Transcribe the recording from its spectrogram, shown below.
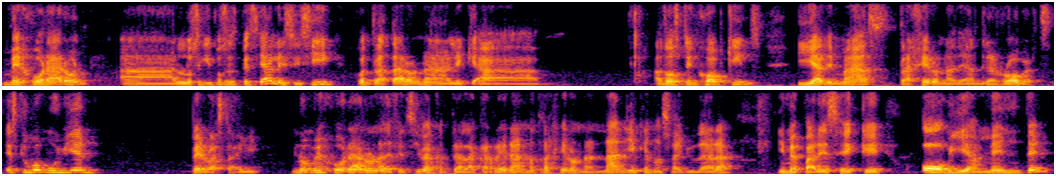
mejoraron a los equipos especiales y sí, contrataron a, a, Dustin Hopkins y además trajeron a DeAndre Roberts. Estuvo muy bien, pero hasta ahí. no mejoraron la defensiva contra la carrera, no trajeron a nadie que nos ayudara y me parece que obviamente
